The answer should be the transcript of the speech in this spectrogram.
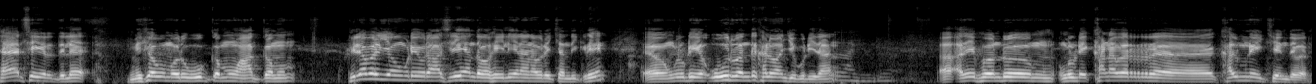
தயார் செய்கிறதுல மிகவும் ஒரு ஊக்கமும் ஆக்கமும் பிரபல்யமும் உடைய ஒரு ஆசிரியர் அந்த வகையிலே நான் அவரை சந்திக்கிறேன். உங்களுடைய ஊர் வந்து களுவாஞ்சிக்குடி தான். அதே போன்று உங்களுடைய கணவர் கல்முனையைச் சேர்ந்தவர்.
